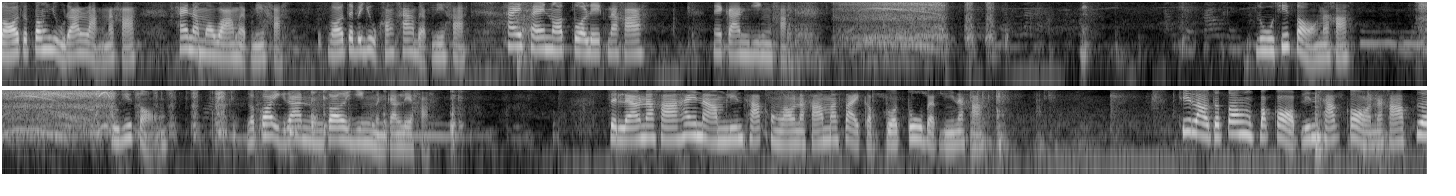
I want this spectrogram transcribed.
ล้อจะต้องอยู่ด้านหลังนะคะ ให้นำมาวางแบบนี้ค่ะ ล้อจะไปอยู่ข้างๆแบบนี้ค่ะ ให้ใช้น็อตตัวเล็กนะคะ ในการยิงค่ะ รูที่สองนะคะ รูที่สอง แล้วก็อีกด้านหนึ่งก็ยิงเหมือนกันเลยค่ะ เสร็จแล้วนะคะ ให้น้ำลิ้นชักของเรานะคะ มาใส่กับตัวตู้แบบนี้นะคะ ที่เราจะต้องประกอบลิ้นชักก่อนนะคะ เพื่อ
